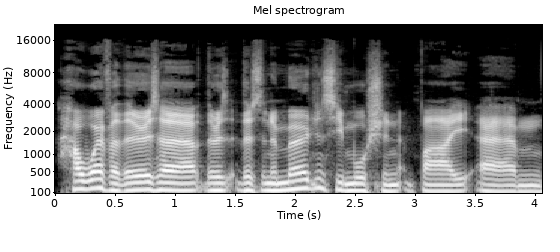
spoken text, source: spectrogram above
However, there is a there's there's an emergency motion by um,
